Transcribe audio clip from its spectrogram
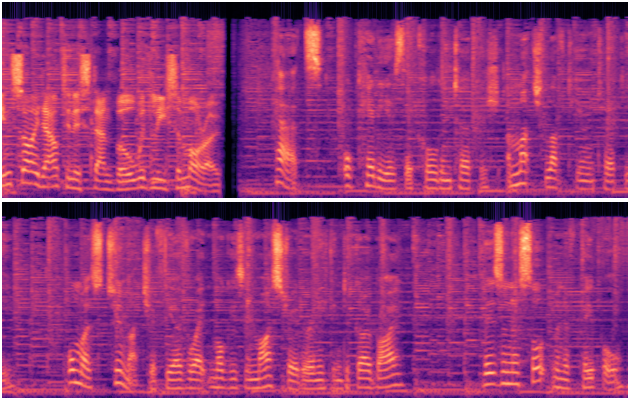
Inside Out in Istanbul with Lisa Morrow. Cats, or kedi as they're called in Turkish, are much loved here in Turkey. Almost too much if the overweight moggies in my street are anything to go by. There's an assortment of people,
